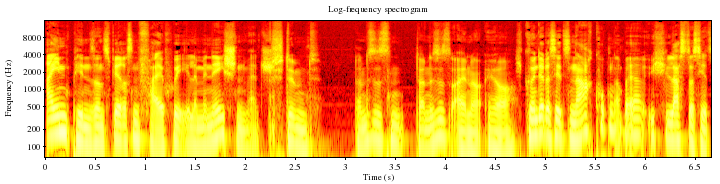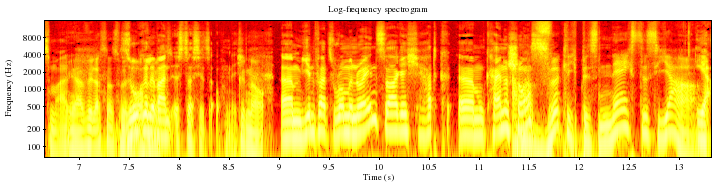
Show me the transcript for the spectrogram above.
ein Pin, sonst wäre es ein Five-Way Elimination Match. Stimmt. Dann ist es, dann ist es einer, ja. Ich könnte das jetzt nachgucken, aber ich lasse das jetzt mal. Ja, wir lassen das mit so relevant ist das jetzt auch nicht. Genau. Ähm, jedenfalls Roman Reigns, sage ich, hat ähm, keine Aber Chance. wirklich bis nächstes Jahr. Ja.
